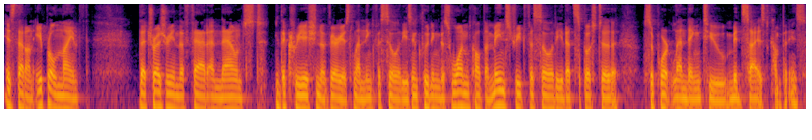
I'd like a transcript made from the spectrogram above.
is that on April 9th, the Treasury and the Fed announced the creation of various lending facilities, including this one called the Main Street facility that's supposed to support lending to mid sized companies.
